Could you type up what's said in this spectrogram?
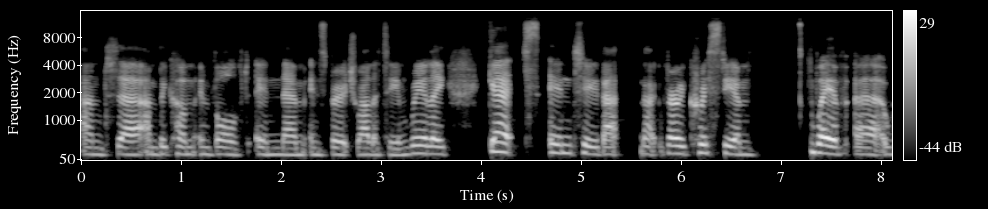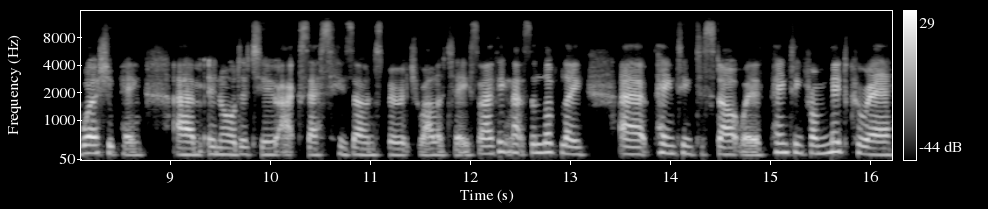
and uh, and become involved in um, in spirituality and really get into that that very Christian way of uh, worshipping um, in order to access his own spirituality. So I think that's a lovely uh, painting to start with, painting from mid-career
